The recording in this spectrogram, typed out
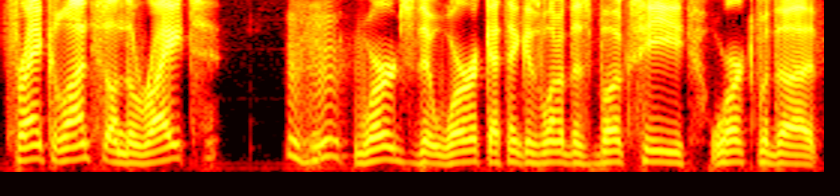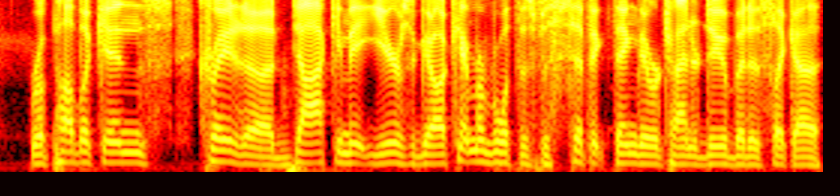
Frank Luntz on the right Mm-hmm. Words That Work, I think, is one of his books. He worked with a Republicans created a document years ago. I can't remember what the specific thing they were trying to do, but it's like a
